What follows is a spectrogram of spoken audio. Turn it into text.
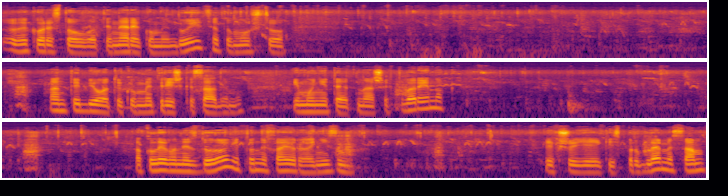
використовувати не рекомендується, тому що антибіотиком ми трішки садимо імунітет наших тваринок. А коли вони здорові, то нехай організм, якщо є якісь проблеми, сам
